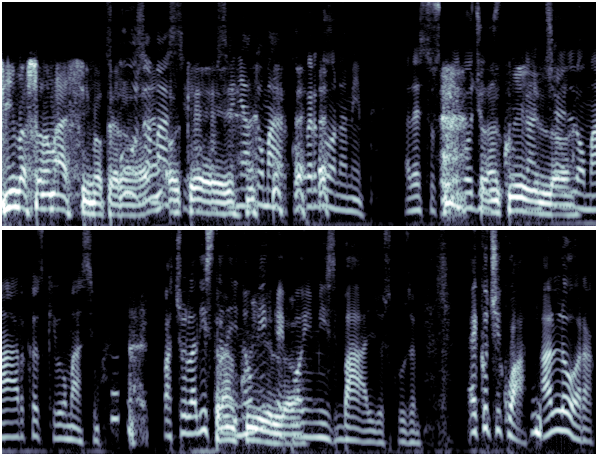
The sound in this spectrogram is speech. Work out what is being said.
Sì, ma sono Massimo però. Scusa eh? Massimo, okay. ho segnato Marco, perdonami. Adesso scrivo giusto, Tranquillo. cancello Marco scrivo Massimo. Faccio la lista Tranquillo. dei nomi e poi mi sbaglio, scusami. Eccoci qua. Allora,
